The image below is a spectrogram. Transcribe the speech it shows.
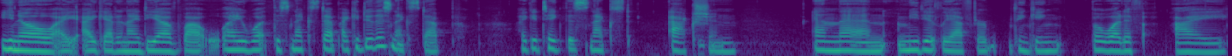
you know, I, I get an idea of about, hey, what this next step, I could do this next step. I could take this next action. And then immediately after thinking, but what if I,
